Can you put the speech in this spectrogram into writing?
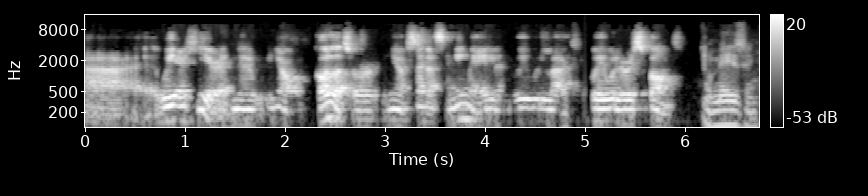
uh, we are here and uh, you know call us or you know send us an email and we will uh, we will respond amazing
